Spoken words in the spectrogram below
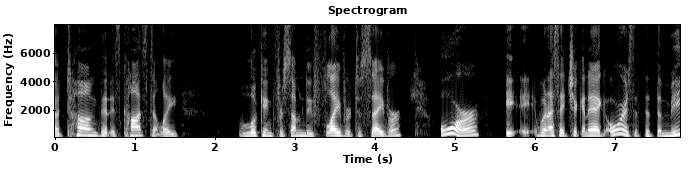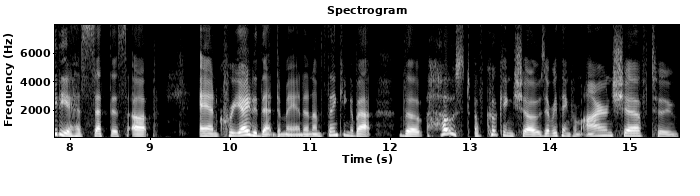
a tongue that is constantly looking for some new flavor to savor, or i i when I say chicken egg, or is it that the media has set this up and created that demand? And I'm thinking about the host of cooking shows, everything from Iron Chef to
